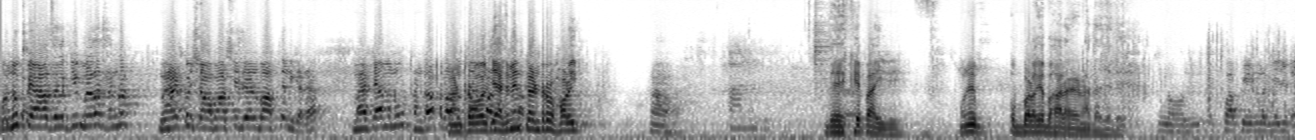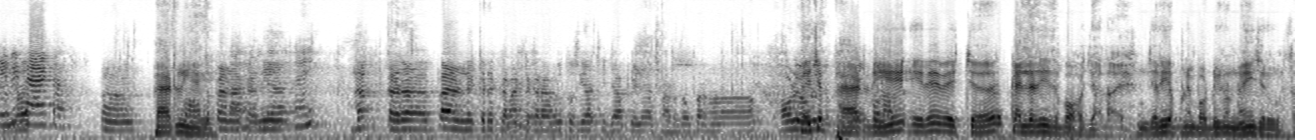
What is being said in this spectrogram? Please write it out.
ਮੈਨੂੰ ਪਿਆਸ ਲੱਗੀ ਮੈਂ ਤਾਂ ਠੰਡਾ ਮੈਂ ਕੋਈ ਸ਼ਾਬਾਸ਼ੀ ਦੇਣ ਵਾਸਤੇ ਨਹੀਂ ਕਰਿਆ। ਮੈਂ ਕਿਹਾ ਮੈਨੂੰ ਠੰਡਾ ਪਿਲਾ ਕੰਟਰੋਲ ਜੈਸਮੀਨ ਕੰਟਰੋਲ ਹੌਲੀ। ਹਾਂ। ਦੇਖ ਕੇ ਪਾਈ ਦੀ ਉਹਨੇ ਉੱਬਲ ਕੇ ਬਾਹਰ ਆ ਜਾਣਾ ਤਾਂ ਜਲੇ ਲੋ ਜੀ ਆਪਾਂ ਪੀਣ ਲੱਗੇ ਜੀ ਇਹ ਵੀ ਠੰਡਾ। ਫੈਟ ਆ। ਹਾਂ। ਫੈਟ ਨਹੀਂ ਬਹੁਤ ਹੈਗੀ। ਭੈਣਾਂ ਕਹਿੰਦੀਆਂ। ਹੈ? ਨਾ ਕਰ ਭੈਣ ਨੇ ਕਿਤੇ ਕਮੈਂਟ ਕਰਾ ਵੀ ਤੁਸੀਂ ਆ ਚੀਜ਼ਾਂ ਪੀਣੀਆਂ ਛੱਡ ਦਿਓ ਪਰ ਹੁਣ ਹੌਲੀ ਇਹ ਹੌਲੀ ਚ ਫੈਟ ਨਹੀਂ ਇਹ- ਇਹਦੇ ਵਿੱਚ ਕੈਲਰੀਜ਼ ਬਹੁਤ ਜ਼ਿਆਦਾ ਹੈ ਜਿਹੜੀ ਆਪਣੀ ਬੋਡੀ ਨੂੰ ਨਹੀਂ ਜ਼ਰੂਰਤ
